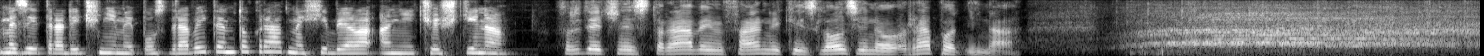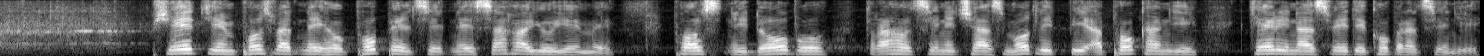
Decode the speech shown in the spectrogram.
Mezi tradičními pozdravy tentokrát nechyběla ani čeština. Srdečne zdravím farníky z Lozino Rapotnina. Přijetím pozvatného popelce dnes zahajujeme postní dobu, drahocenný čas modlitby a pokaní, který nás vede k obracení.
